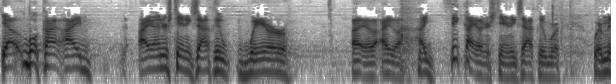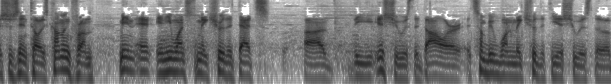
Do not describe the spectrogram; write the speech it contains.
Yeah, look, I I, I understand exactly where I, I, I think I understand exactly where where Mr. Santelli is coming from. I mean, and, and, he wants to make sure that that's uh, the issue is the dollar. Some people want to make sure that the issue is the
